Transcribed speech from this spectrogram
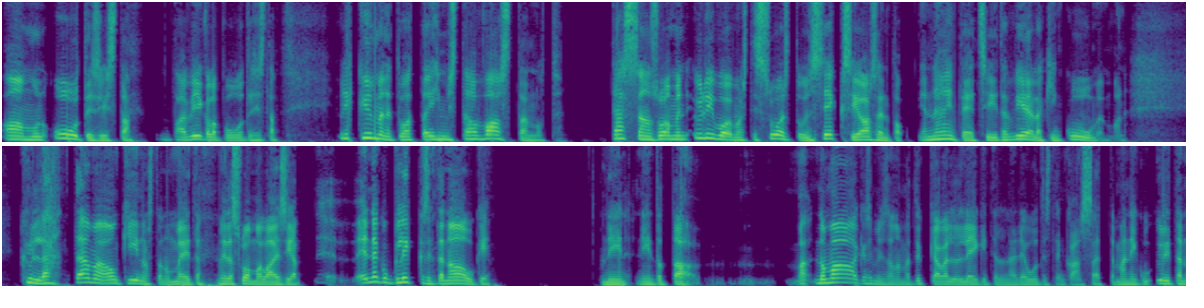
aamun uutisista tai viikonlopun uutisista. Yli 10 000 ihmistä on vastannut tässä on Suomen ylivoimasti suosituin seksiasento ja näin teet siitä vieläkin kuumemman. Kyllä, tämä on kiinnostanut meitä, meitä suomalaisia. Ennen kuin klikkasin tämän auki, niin, niin tota, mä, no mä aikaisemmin sanoin, mä tykkään välillä leikitellä näiden uutisten kanssa, että mä niinku yritän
